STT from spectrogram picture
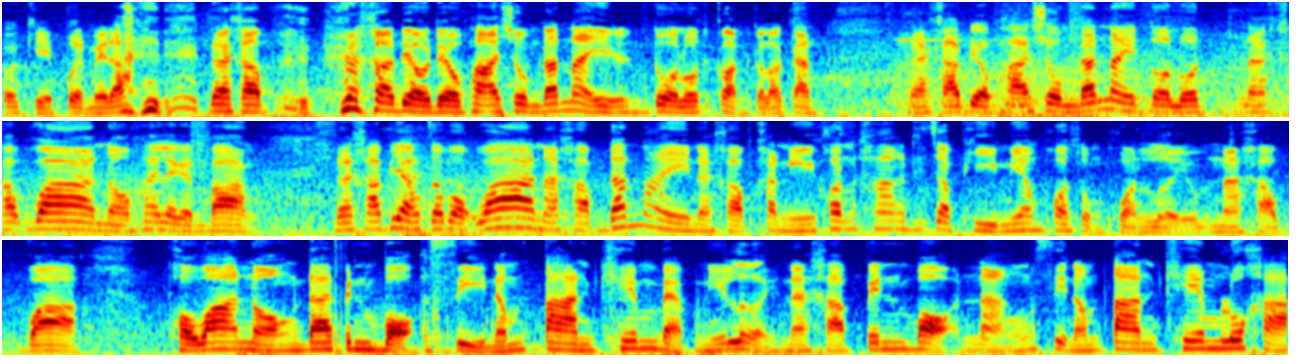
โอเค เปิดไม่ได้นะครับนะครับเดี๋ยวเดี๋ยวพาชมด้านในตัวรถก่อนก็แล้วกันนะครับ เดี๋ยวพาชมด้านในตัวรถนะครับ ว่าน้องให้อะไรกันบ้างนะครับอยากจะบอกว่านะครับด้านในนะครับคันนี้ค่อนข้างที่จะพรีเมียมพอสมควรเลยนะครับว่าเพราะว่าน้องได้เป็นเบาะสีน้ำตาลเข้มแบบนี้เลยนะครับเป็นเบาะหนังสีน้ำตาลเข้มลูกค้า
